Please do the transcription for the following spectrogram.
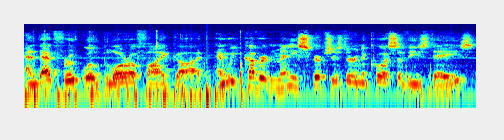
and that fruit will glorify God. And we covered many scriptures during the course of these days.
